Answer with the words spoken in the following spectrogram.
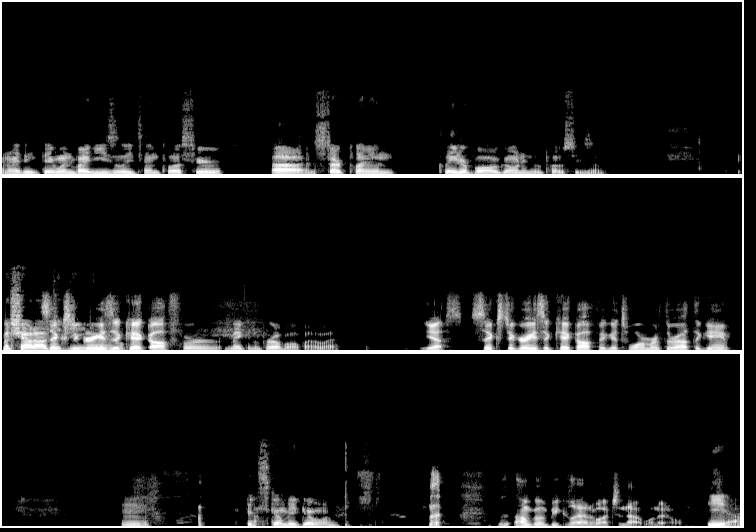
And I think they win by easily ten plus here. Uh, and start playing cleaner ball going into the postseason. But shout out Six to degrees at kickoff. for making the Pro Bowl, by the way. Yes. Six degrees at kickoff. It gets warmer throughout the game. Mm. It's gonna be a good one. I'm going to be glad watching that one at home. Yeah.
